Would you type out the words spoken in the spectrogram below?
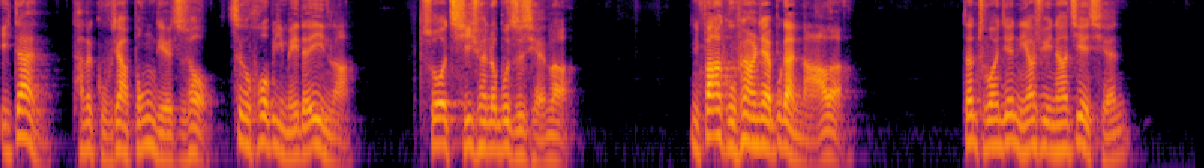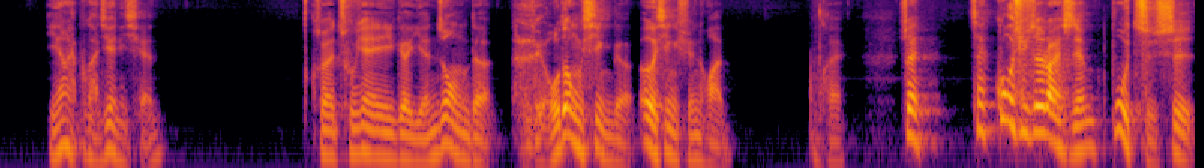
一旦它的股价崩跌之后，这个货币没得印了，说期权都不值钱了。你发股票，人家也不敢拿了。但突然间你要去银行借钱，银行也不敢借你钱，所以出现一个严重的流动性的恶性循环。OK，所以在过去这段时间，不只是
